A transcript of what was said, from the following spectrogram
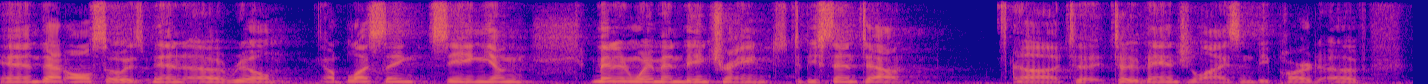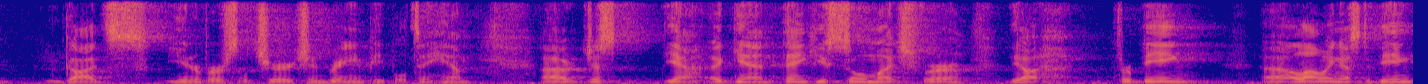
And that also has been a real a blessing, seeing young men and women being trained to be sent out uh, to, to evangelize and be part of God's universal church and bringing people to Him. Uh, just, yeah, again, thank you so much for, the, uh, for being, uh, allowing us to, being,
